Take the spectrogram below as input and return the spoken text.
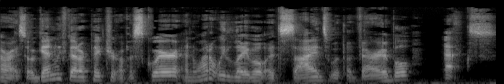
Alright, so again we've got our picture of a square, and why don't we label its sides with a variable x.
